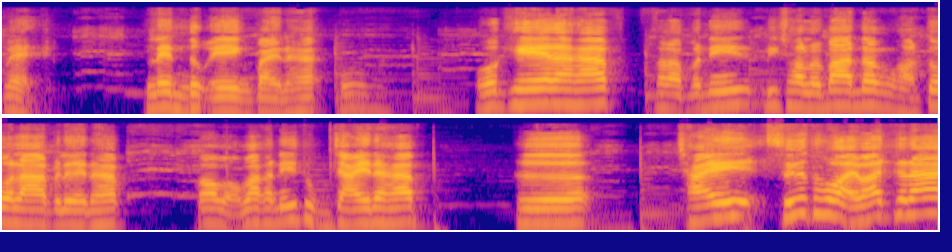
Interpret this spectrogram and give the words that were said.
แหมเล่นตัวเองไปนะฮะโอเคนะครับสำหรับวันนี้บิ๊กชอรถบ้านต้องขอตัวลาไปเลยนะครับ ก็บอกว่าคันนี้ถูกใจนะครับ คือใช้ซื้อถวายวัดก็ได้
